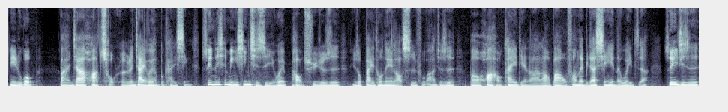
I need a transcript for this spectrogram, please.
你如果把人家画丑了，人家也会很不开心。所以那些明星其实也会跑去，就是你说拜托那些老师傅啊，就是。把我画好看一点啦，然后把我放在比较显眼的位置啊。所以其实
